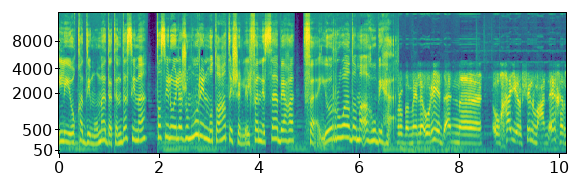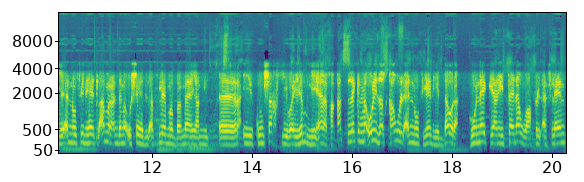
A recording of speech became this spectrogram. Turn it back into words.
ليقدموا مادة دسمة تصل إلى جمهور متعطش للفن السابع فيروى ظمأه بها. ربما لا أريد أن أخير فيلم عن آخر لأنه في نهاية الأمر عندما أشاهد الأفلام ربما يعني آه، رأيي يكون شخصي ويهمني أنا فقط لكن ما أريد القول أنه في هذه الدورة هناك يعني تنوع في الأفلام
